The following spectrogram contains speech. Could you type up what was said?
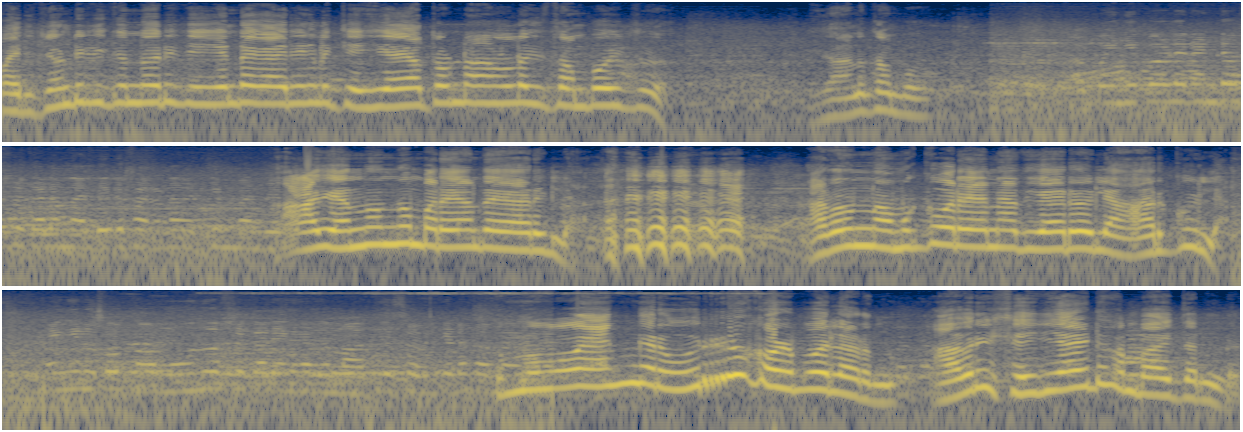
ഭരിച്ചുകൊണ്ടിരിക്കുന്നവർ ചെയ്യേണ്ട കാര്യങ്ങൾ ചെയ്യാത്തതുകൊണ്ടാണല്ലോ ഇത് സംഭവിച്ചത്. ഇതാണ് സംഭവം. അത് എന്നൊന്നും പറയാൻ തയ്യാറില്ല. അതൊന്നും നമുക്ക് പറയാൻ അധികാരമില്ല ആർക്കും ഇല്ല എങ്ങനെ മൂന്ന് വർഷക്കാലം എങ്ങനെ മാത്യു സർക്കിയുടെ ഭയങ്കര ഒരു കുഴപ്പമില്ലായിരുന്നു. അവർ ശരിയായിട്ട് സമ്പാദിച്ചിട്ടുണ്ട്.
